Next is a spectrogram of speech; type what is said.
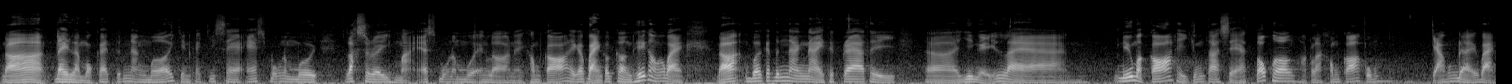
đó đây là một cái tính năng mới trên cái chiếc xe S450 Luxury mà S450L này không có. Thì các bạn có cần thiết không các bạn? Đó với cái tính năng này thực ra thì uh, Duy nghĩ là nếu mà có thì chúng ta sẽ tốt hơn hoặc là không có cũng chả vấn đề các bạn.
